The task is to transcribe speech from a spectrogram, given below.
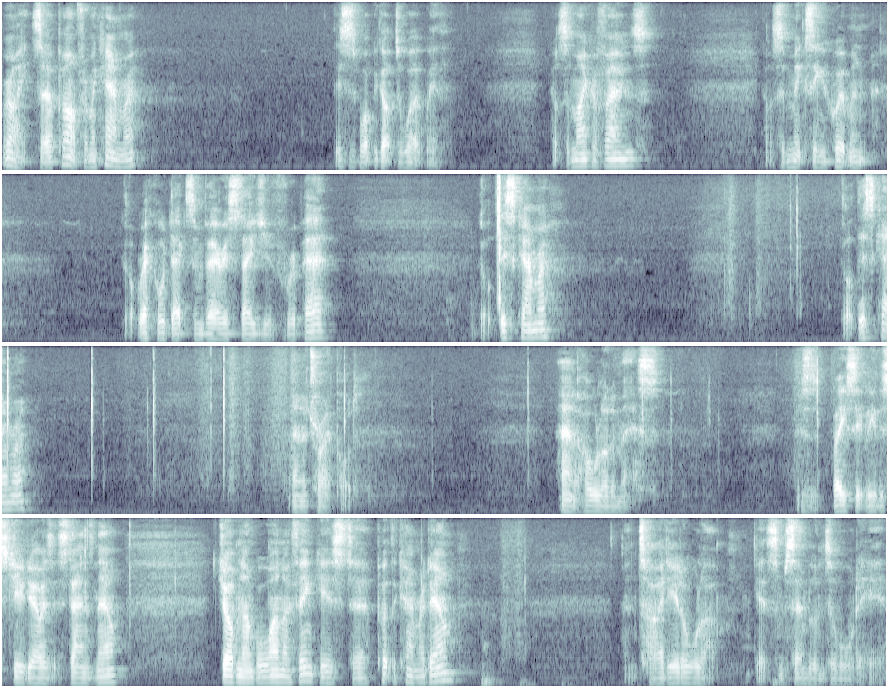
Right, so apart from a camera, this is what we got to work with. Got some microphones, got some mixing equipment, got record decks in various stages of repair, got this camera, got this camera, and a tripod, and a whole lot of mess. This is basically the studio as it stands now. Job number one, I think, is to put the camera down and tidy it all up. Get some semblance of order here.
